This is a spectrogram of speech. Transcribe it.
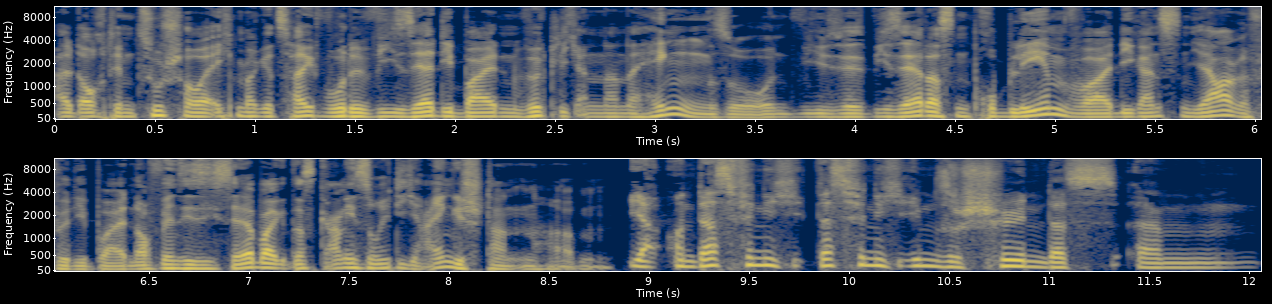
halt auch dem Zuschauer echt mal gezeigt wurde, wie sehr die beiden wirklich aneinander hängen so und wie sehr, wie sehr das ein Problem war die ganzen Jahre für die beiden, auch wenn sie sich selber das gar nicht so richtig eingestanden haben. Ja, und das finde ich, das finde ich eben so schön, dass ähm,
